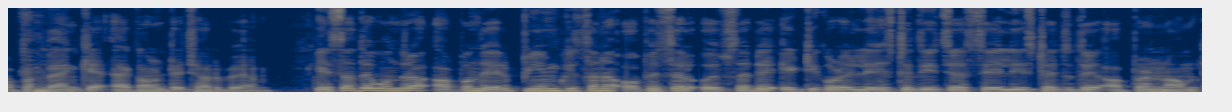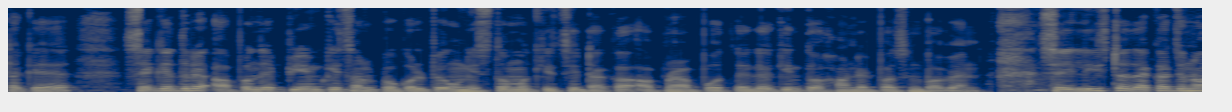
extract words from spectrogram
আপনার ব্যাংকে অ্যাকাউন্টে ছাড়বে। এর সাথে বন্ধুরা, আপনাদের পিএম কিষানের অফিসিয়াল ওয়েবসাইটে একটি করে লিস্ট দিয়েছে। সেই লিস্টে যদি আপনার নাম থাকে, সেক্ষেত্রে আপনাদের পিএম কিষান প্রকল্পে উনিশতম কিস্তির টাকা আপনারা প্রত্যেকে কিন্তু হান্ড্রেড পার্সেন্ট পাবেন। সেই লিস্টটা দেখার জন্য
